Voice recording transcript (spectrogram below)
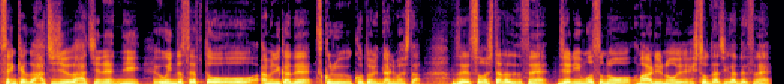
1988年にウィンドセフトをアメリカで作ることになりました。でそうしたらですねジェリー・モスの周りの人たちがですね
